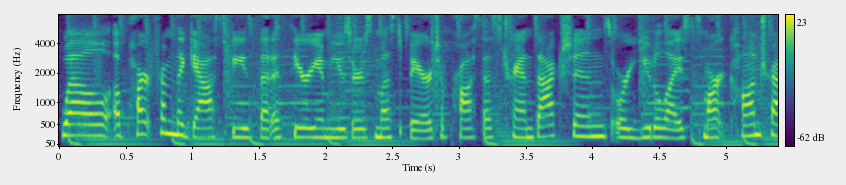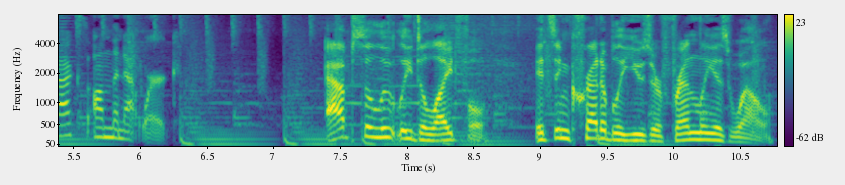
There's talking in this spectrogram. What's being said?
Well, apart from the gas fees that Ethereum users must bear to process transactions or utilize smart contracts on the network. Absolutely delightful. It's incredibly user friendly as well.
